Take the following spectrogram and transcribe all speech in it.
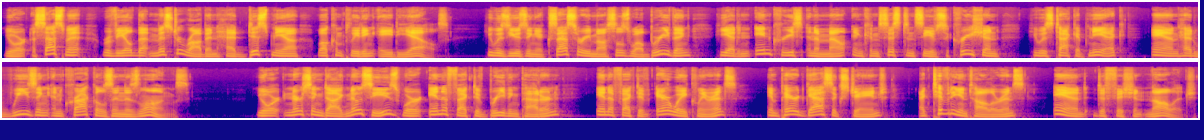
Your assessment revealed that Mr. Robin had dyspnea while completing ADLs. He was using accessory muscles while breathing, he had an increase in amount and consistency of secretion, he was tachypneic, and had wheezing and crackles in his lungs. Your nursing diagnoses were ineffective breathing pattern, ineffective airway clearance, impaired gas exchange, activity intolerance, and deficient knowledge.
